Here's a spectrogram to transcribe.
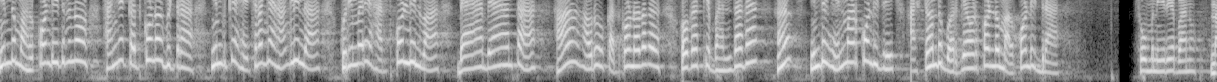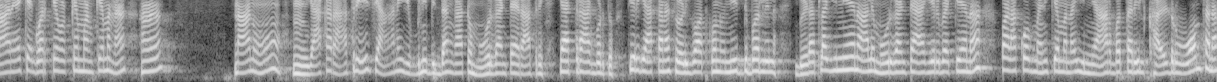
ನಿಮ್ದು ಮಲ್ಕೊಂಡಿದ್ರು ಹಂಗೆ ಕತ್ಕೊಂಡು ಹೋಗ್ಬಿಟ್ರ? ನಿಮ್ಗೆ ಹೆಸರಾಗೆ ಆಗ್ಲಿಲ್ಲ? ಕುರಿಮರಿ ಹರ್ಸ್ಕೊಳ್ಳಿಲ್ವಾ ಬ್ಯಾ ಬ್ಯಾ ಅಂತ, ಹಾ? ಅವರು ಕತ್ಕೊಂಡು ಹೋದಾಗ, ಹೋಗಕ್ಕೆ ಬಂದಾಗ ಹಿಂದೆ ಏನ್ ಮಾಡ್ಕೊಂಡಿದ್ರಿ? ಅಷ್ಟೊಂದು ಗೊರ್ಗೆ ಹೊಡ್ಕೊಂಡು ಮಲ್ಕೊಂಡಿದ್ರಾ? ಸುಮ್ಮನಿರೇ ಬಾನು ನಾನೇಕೆ ಗೊರ್ಕೆ ಹೊಡ್ಕೆ ಮಾಡ್ಕೆಮನ ಹಾ? ನಾನು ಯಾಕ ರಾತ್ರಿ ಜಾಣಿ ಇಬ್ನಿ ಬಿದ್ದಂಗಾತು ಮೂರು ಗಂಟೆ ರಾತ್ರಿ. ಯಾತ್ರ ಆಗ್ಬಿಡ್ತು. ತಿರ್ಗಿ ಯಾಕನ ಸೊಳಿಗೆ ಹೊತ್ಕೊಂಡು ನಿದ್ದೆ ಬರಲಿಲ್ಲ. ಬಿಡತ್ಲಾಗ ಇನ್ನೇನು ನಾಳೆ ಮೂರು ಗಂಟೆ ಆಗಿರ್ಬೇಕೇನ? ಒಳಕ್ ಹೋಗಿ ಮನಿಕೆ ಮನ ಇನ್ಯಾರು ಬರ್ತಾರೆ, ಇಲ್ಲಿ ಕಳ್ರು ಅಂತನ.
